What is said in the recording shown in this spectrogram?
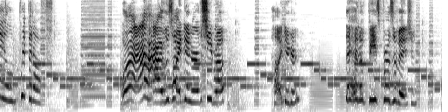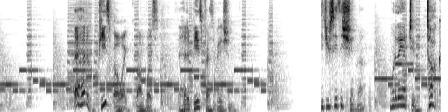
I'll rip it off. Ah, I was Heidegger of Shinra. Heidegger, the head of peace preservation. The head of peace. Oh wait, wrong voice. The head of peace preservation. Did you see the Shinra? What are they up to? Talk.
